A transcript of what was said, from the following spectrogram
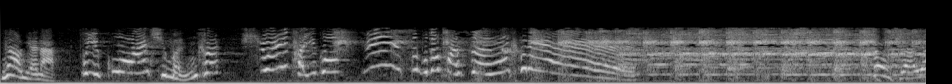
老娘呐、不一关起门去，睡他一个，遇死不得翻身去嘞。走起来呀！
